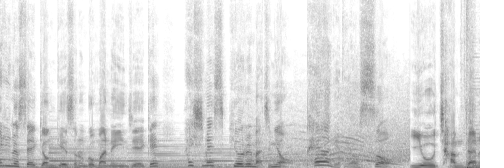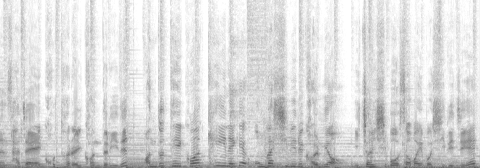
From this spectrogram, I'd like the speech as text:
헤리너셀 경기에서는 로만 레인즈에게 회심의 스피어를 맞으며 패하게 되었어. 이후 잠자는 사자의 코털을 건드리듯 언더테이커와 케인에게 온갖 시비를 걸며 2015 서바이버 시리즈의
